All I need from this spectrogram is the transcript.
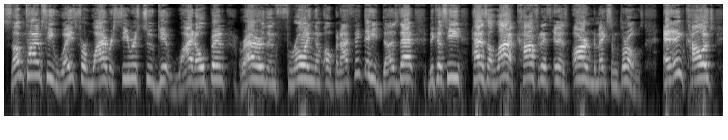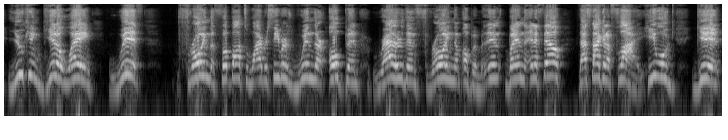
Sometimes he waits for wide receivers to get wide open rather than throwing them open. I think that he does that because he has a lot of confidence in his arm to make some throws. And in college, you can get away with throwing the football to wide receivers when they're open rather than throwing them open. But in, but in the NFL, that's not going to fly. He will get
